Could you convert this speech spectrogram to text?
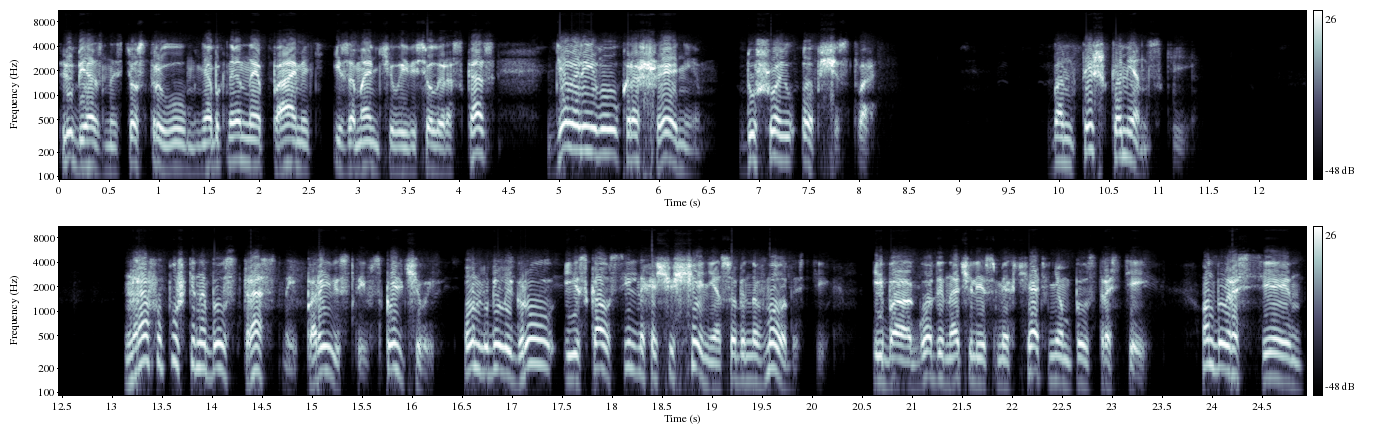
Любезность, острый ум, необыкновенная память и заманчивый веселый рассказ делали его украшением, душою общества. Бантыш Каменский Нрав у Пушкина был страстный, порывистый, вспыльчивый. Он любил игру и искал сильных ощущений, особенно в молодости, ибо годы начали смягчать в нем пыл страстей. Он был рассеян,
